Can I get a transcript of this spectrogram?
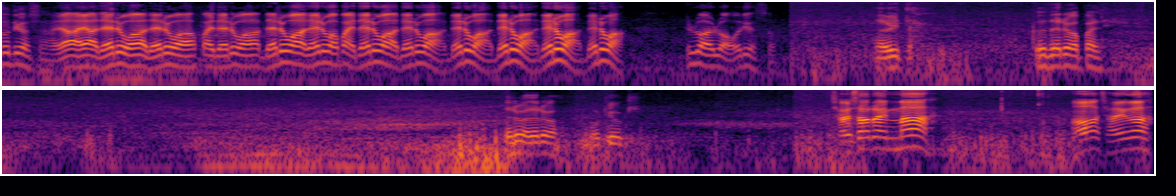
어디 갔어? 야, 야, 내려와, 내려와, 빨리 내려와, 내려와, 내려와, 빨리 내려와, 내려와, 내려와, 내려와, 내려와, 내려와. 일로 와, 일로 와, 어디 갔어? 아, 여기 있다. 너 내려가, 빨리. 내려가, 내려가. 오케이, 오케이. 잘 살아, 임마. 어, 잘 가.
